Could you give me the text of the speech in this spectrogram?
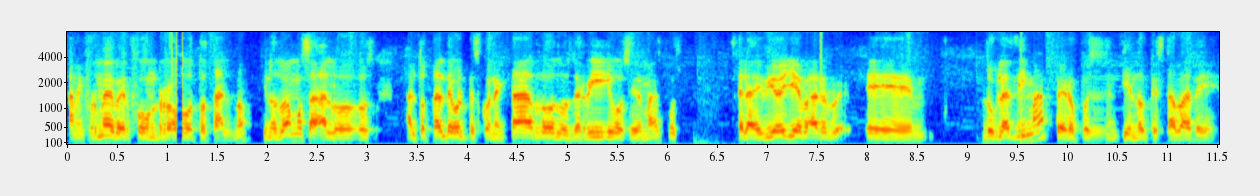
a mi forma de ver fue un robo total, ¿no? Si nos vamos a los, al total de golpes conectados, los derribos y demás, pues se la debió llevar eh, Douglas Lima, pero pues entiendo que estaba de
